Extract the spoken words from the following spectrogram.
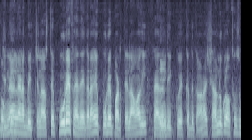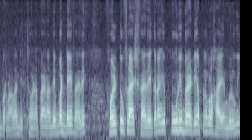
ਜਿਨ੍ਹਾਂ ਨੇ ਲੈਣਾ ਵੇਚਣ ਵਾਸਤੇ ਪੂਰੇ ਫਾਇਦੇ ਕਰਾਂਗੇ ਪੂਰੇ ਪੜਤੇ ਲਾਵਾਂਗੇ। ਫਾਇਦੇ ਦੀ ਇੱਕੋ ਇੱਕ ਦੁਕਾਨ ਹੈ ਸ਼ਾਲੂ ਕਲੌਥਸ ਬਰਨਾਲਾ ਜਿੱਥੇ ਹੋਣਾ ਭੈਣਾਂ ਦੇ ਵੱਡੇ ਫਾਇਦੇ। ਫੁੱਲ ਟੂ ਫਲੈਸ਼ ਫਾਇਦੇ ਕਰਾਂਗੇ ਪੂਰੀ ਵੈਰਾਈਟੀ ਆਪਣੇ ਕੋਲ ਹਾਇਰ ਮਿਲੂਗੀ।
